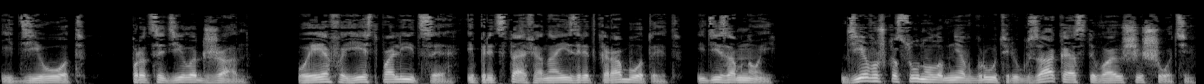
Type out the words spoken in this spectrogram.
«Идиот!» — процедила Джан. «У Эфа есть полиция, и представь, она изредка работает. Иди за мной». Девушка сунула мне в грудь рюкзак и остывающий шоти.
